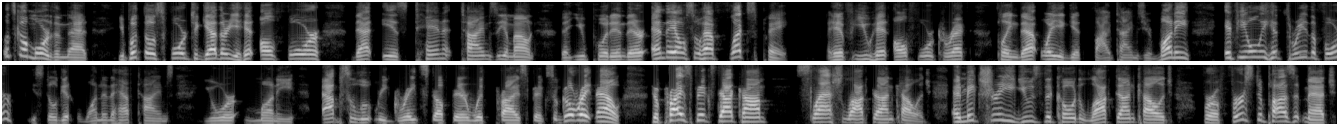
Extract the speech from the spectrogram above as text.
Let's go more than that. You put those four together, you hit all four. That is 10 times the amount that you put in there. And they also have flex pay. If you hit all four correct, playing that way, you get five times your money. If you only hit three of the four, you still get one and a half times your money. Absolutely great stuff there with PrizePicks. So go right now to prizepicks.com slash locked on college and make sure you use the code locked on college for a first deposit match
